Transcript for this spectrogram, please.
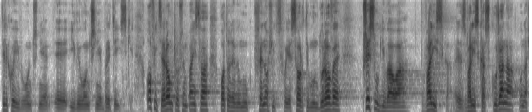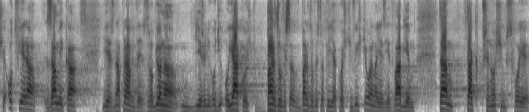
Tylko i wyłącznie, y, i wyłącznie brytyjskie. Oficerom, proszę Państwa, po to, żeby mógł przenosić swoje sorty mundurowe, przysługiwała walizka. Jest walizka skórzana, ona się otwiera, zamyka, jest naprawdę zrobiona, jeżeli chodzi o jakość, bardzo bardzo wysokiej jakości, wyścielana jest jedwabiem. Tam tak przenosił swoje,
